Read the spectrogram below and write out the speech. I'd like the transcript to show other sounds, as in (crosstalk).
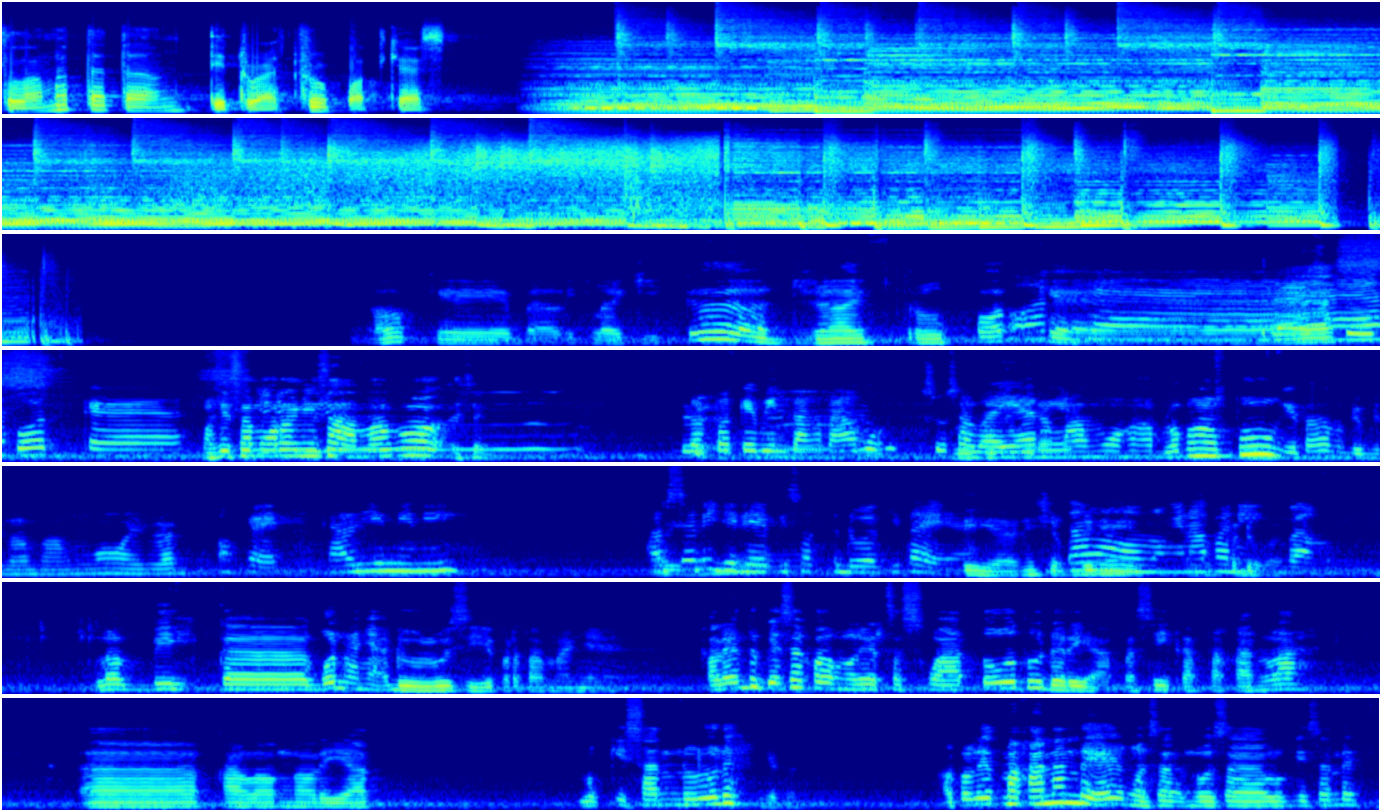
Selamat datang di Drive-Thru Podcast. Oke, balik lagi ke Drive Thru Podcast. Drive to Yes. podcast. Masih sama orang yang sama kok. Belum pakai bintang tamu, susah Belum bayar bintang ya. tamu, ha. belum mampu kita pakai bintang tamu ya kan. Oke, kali ini nih harusnya ini jadi episode kedua kita ya. Iya, ini Kita ini mau ngomongin apa nih, kedua. Bang? Lebih ke gue nanya dulu sih pertamanya. Kalian tuh biasa kalau ngelihat sesuatu tuh dari apa sih? Katakanlah eh kalau ngelihat lukisan dulu deh gitu. Atau lihat makanan deh, ya, nggak usah nggak usah lukisan deh.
